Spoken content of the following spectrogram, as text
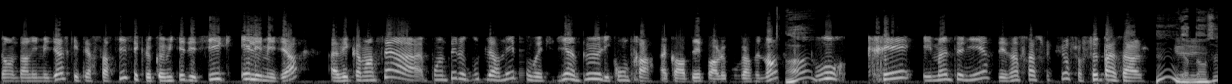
dans, dans les médias, ce qui était ressorti, c'est que le comité d'éthique et les médias avaient commencé à pointer le bout de leur nez pour étudier un peu les contrats accordés par le gouvernement Ah, pour créer et maintenir des infrastructures sur ce passage. regardons ça.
